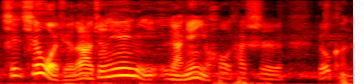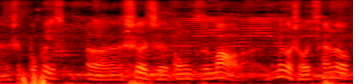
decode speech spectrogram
其实其实我觉得啊，就是因为你两年以后他是有可能是不会呃设置工资帽了，那个时候签乐福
